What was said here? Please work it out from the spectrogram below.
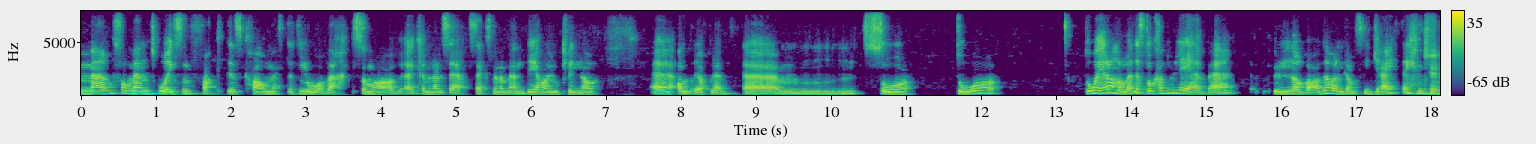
mer for menn, tror jeg, som faktisk har møtt et lovverk som har eh, kriminalisert sex mellom menn. Det har jo kvinner eh, aldri opplevd. Um, så da da er det annerledes. Da kan du leve under radaren ganske greit, egentlig.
